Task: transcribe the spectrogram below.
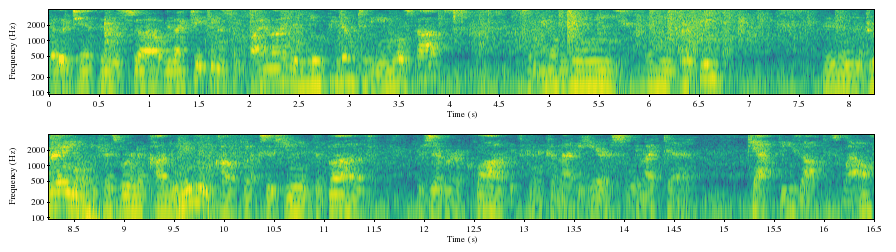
The other tip is uh, we like taking the supply line and looping them to the angle stops so you don't get any, any dripping. And then the drain, because we're in a condominium complex, there's units above, if there's ever a clog, it's going to come out of here. So we like to cap these off as well.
